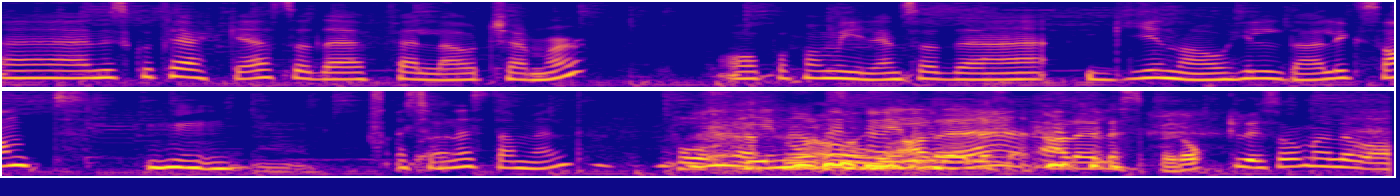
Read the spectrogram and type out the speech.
Eh, diskoteket så er det og Chammer. Og på Familien så er det Gina og Hilde, ikke sant? Jeg vet ikke om det stemmer er, det, Hilde. er det lesberock, liksom? Eller hva?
